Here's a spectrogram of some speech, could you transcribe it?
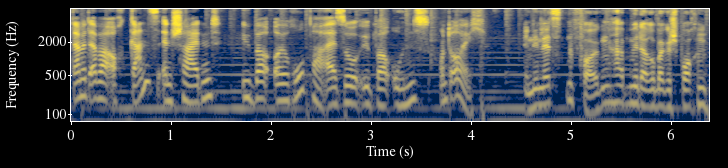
damit aber auch ganz entscheidend über Europa, also über uns und euch. In den letzten Folgen haben wir darüber gesprochen,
